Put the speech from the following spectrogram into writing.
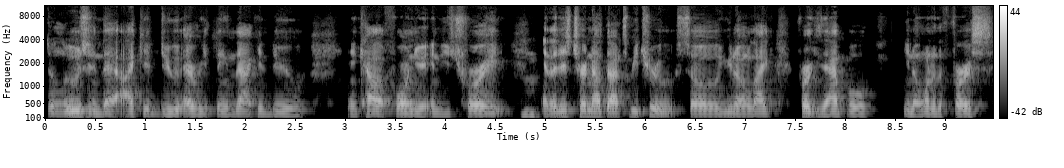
delusion that I could do everything that I can do in California, in Detroit. Mm. And that just turned out not to be true. So, you know, like, for example, you know, one of the first,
